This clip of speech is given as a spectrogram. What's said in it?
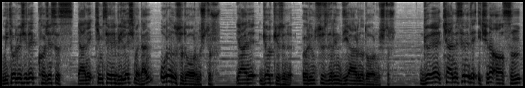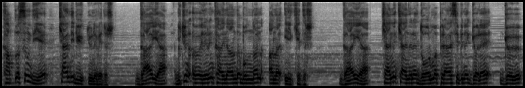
Mitolojide kocasız yani kimseyle birleşmeden Uranüs'ü doğurmuştur. Yani gökyüzünü, ölümsüzlerin diyarını doğurmuştur. Göğe kendisini de içine alsın, kaplasın diye kendi büyüklüğünü verir. Gaia, bütün öğelerin kaynağında bulunan ana ilkedir. Gaia, kendi kendine doğurma prensibine göre göğü,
